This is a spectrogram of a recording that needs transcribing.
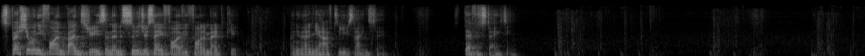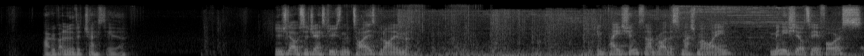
Especially when you find bandages, and then as soon as you say five, you find a med kit. And then you have to use that instead. It's devastating. Alright, we've got another chest here though. Usually I would suggest using the tyres, but I'm impatient and I'd rather smash my way in. Mini shields here for us.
